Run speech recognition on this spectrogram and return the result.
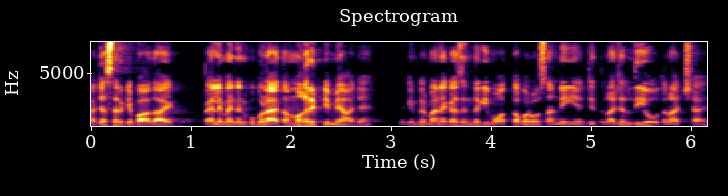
آج اثر کے بعد آئے پہلے میں نے ان کو بلایا تھا مغرب کے میں آ جائیں لیکن پھر میں نے کہا زندگی موت کا بھروسہ نہیں ہے جتنا جلدی ہو اتنا اچھا ہے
